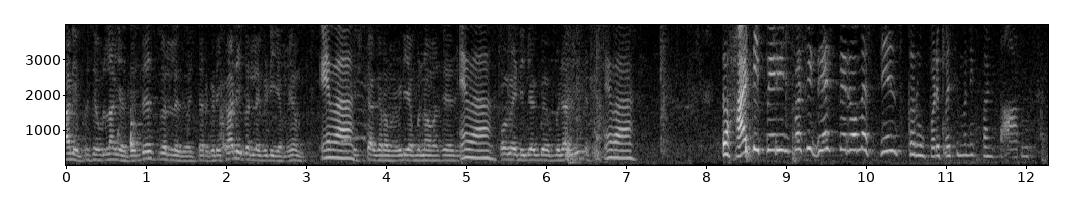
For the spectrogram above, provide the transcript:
હાડી પછી એવું લાગે તો ડ્રેસ પહેર લેજો. અત્યારે ઘડીક હાડી પહેર લે વીડિયો એમ. એવા. ઇન્સ્ટાગ્રામ વીડિયો બનાવવા છે એવા. કોમેડી બેગ બેગ બનાવી ને. એવા. તો હાડી પહેરીને પછી ડ્રેસ પહેરવામાં ચેન્જ કરવું પડે. પછી મને કંટાળું છે.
